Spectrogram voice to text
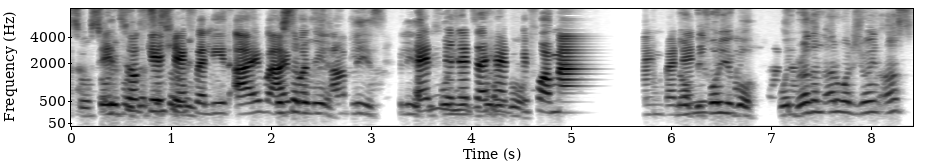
So sorry it's for okay, Sheikh. Walid. I, I Sister was Romina, up please, please, 10 before you, minutes before you ahead go. before my time. But No, anyway, before you go, when Brother Anwar join us,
